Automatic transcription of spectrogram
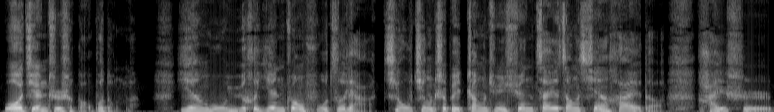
我简直是搞不懂了，燕无鱼和燕壮父子俩究竟是被张俊轩栽赃陷害的，还是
